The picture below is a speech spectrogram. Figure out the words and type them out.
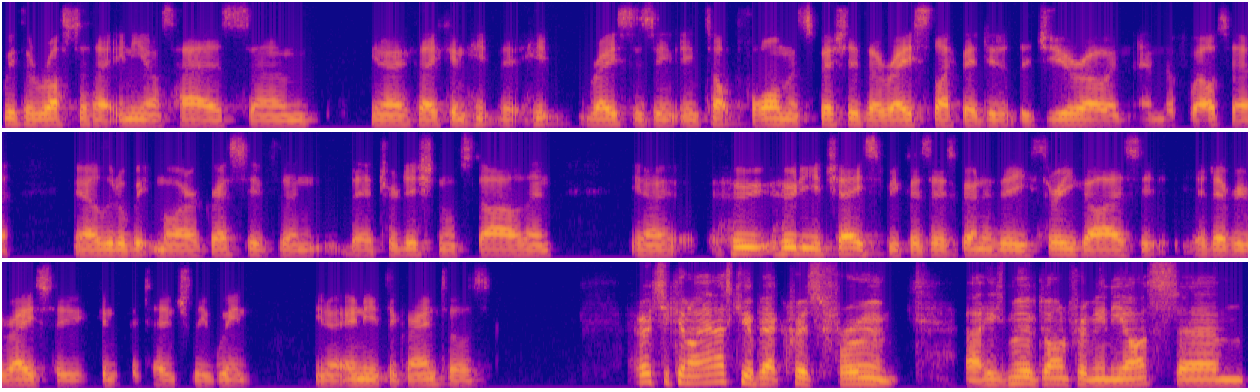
with the roster that Ineos has, um, you know, if they can hit the, hit races in, in top form, especially the race like they did at the Giro and, and the Vuelta, you know, a little bit more aggressive than their traditional style, then, you know, who who do you chase? Because there's going to be three guys at every race who can potentially win, you know, any of the Grand Tours. Richard, can I ask you about Chris Froome? Uh, he's moved on from Ineos. Um,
